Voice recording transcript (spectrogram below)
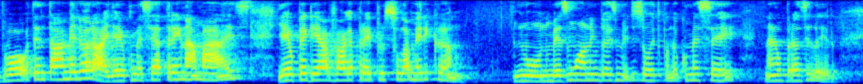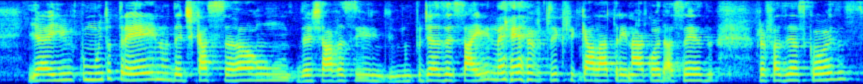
vou tentar melhorar. E aí eu comecei a treinar mais, e aí eu peguei a vaga para ir para o Sul-Americano, no, no mesmo ano, em 2018, quando eu comecei né, o brasileiro. E aí, com muito treino, dedicação, deixava assim, não podia às vezes sair, né? Tinha que ficar lá, treinar, acordar cedo para fazer as coisas.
